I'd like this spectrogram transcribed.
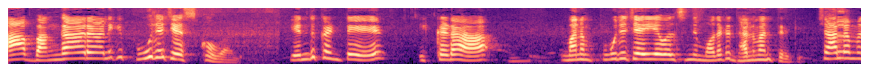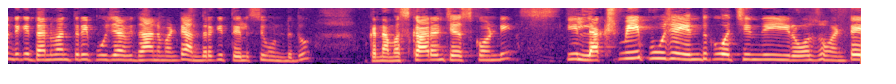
ఆ బంగారానికి పూజ చేసుకోవాలి. ఎందుకంటే ఇక్కడ మనం పూజ చేయవలసింది మొదట ధన్వంతరికి. చాలామందికి ధన్వంతరి పూజా విధానం అంటే అందరికీ తెలిసి ఉండదు. ఒక నమస్కారం చేసుకోండి. ఈ లక్ష్మీ పూజ ఎందుకు వచ్చింది ఈరోజు అంటే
